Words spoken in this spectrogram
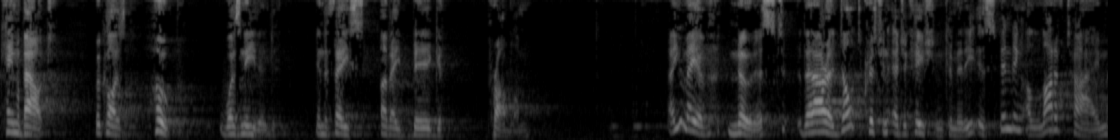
came about because hope was needed in the face of a big problem. Now, you may have noticed that our Adult Christian Education Committee is spending a lot of time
